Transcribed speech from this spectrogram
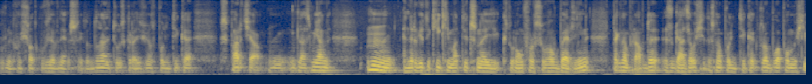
różnych ośrodków zewnętrznych. To Donald Tusk realizując politykę wsparcia dla zmian energetyki klimatycznej, którą forsował Berlin, tak naprawdę zgadzał się też na politykę, która była po myśli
